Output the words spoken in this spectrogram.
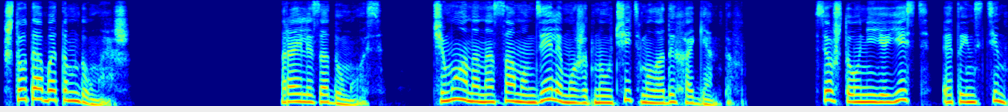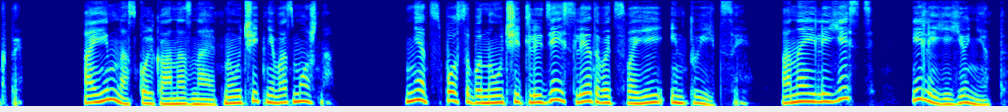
Что ты об этом думаешь?» Райли задумалась. Чему она на самом деле может научить молодых агентов? Все, что у нее есть, — это инстинкты. А им, насколько она знает, научить невозможно. Нет способа научить людей следовать своей интуиции. Она или есть, или ее нет.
